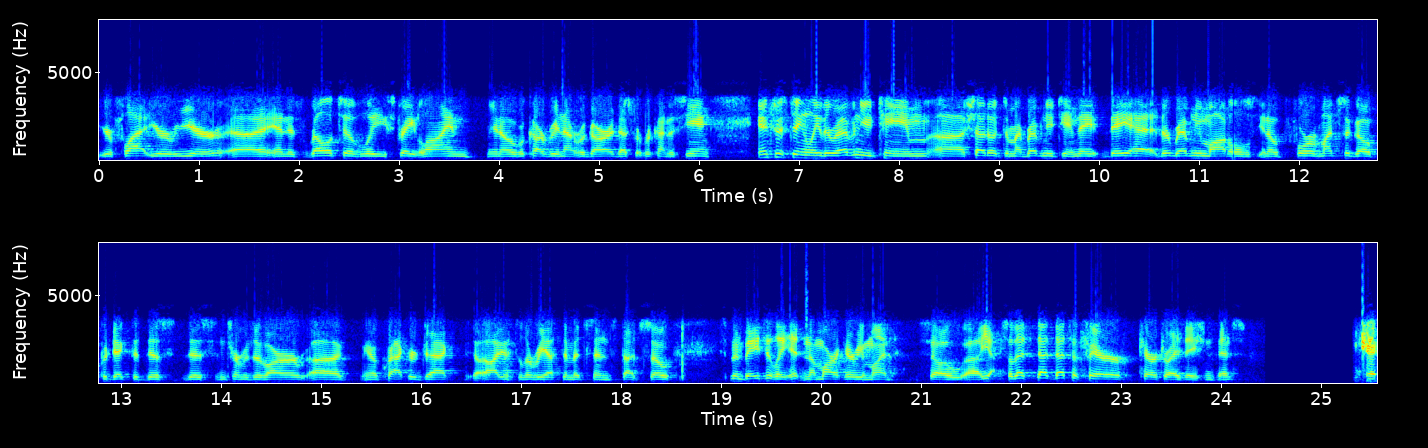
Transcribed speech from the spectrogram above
you're flat year over year, uh, and it's relatively straight line, you know, recovery in that regard. That's what we're kind of seeing. Interestingly, the revenue team, uh, shout out to my revenue team, they, they had their revenue models, you know, four months ago predicted this, this in terms of our, uh, you know, crackerjack audience delivery estimates and such. So it's been basically hitting the mark every month. So, uh, yeah, so that, that, that's a fair characterization, Vince. Okay.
